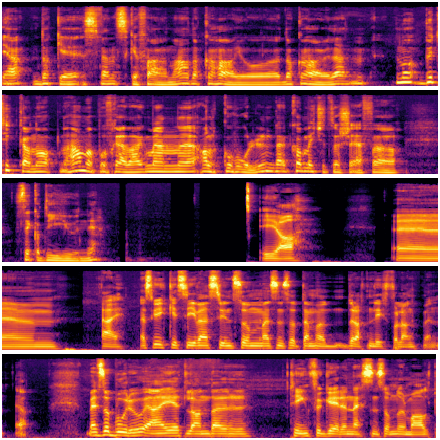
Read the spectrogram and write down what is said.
Ja, dere svenske faner, dere har jo, dere har jo det. Nå, butikkene åpner her nå på fredag, men eh, alkoholen den kommer ikke til å skje før sikkert i juni. Ja. Ehm, nei, jeg skal ikke si hva jeg syns om Jeg syns at de har dratt den litt for langt, men ja. Men så bor jo jeg i et land der ting fungerer nesten som normalt,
